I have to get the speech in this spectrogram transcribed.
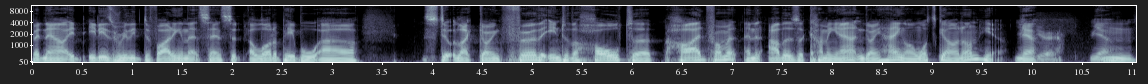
But now it, it is really dividing in that sense that a lot of people are still like going further into the hole to hide from it, and then others are coming out and going, "Hang on, what's going on here?" Yeah. Yeah. Yeah. Mm.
